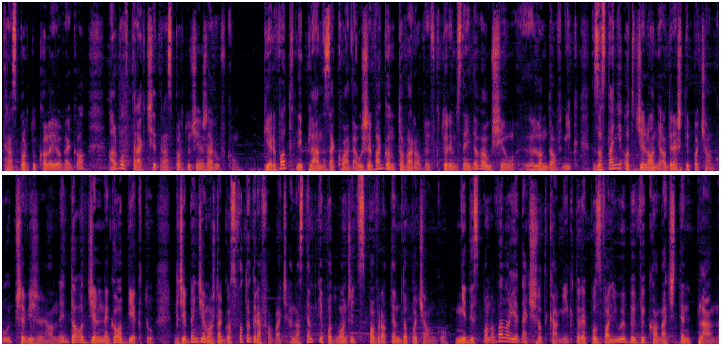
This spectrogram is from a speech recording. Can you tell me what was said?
transportu kolejowego, albo w trakcie transportu ciężarówką. Pierwotny plan zakładał, że wagon towarowy, w którym znajdował się lądownik, zostanie oddzielony od reszty pociągu i przewieziony do oddzielnego obiektu, gdzie będzie można go sfotografować, a następnie podłączyć z powrotem do pociągu. Nie dysponowano jednak środkami, które pozwoliłyby wykonać ten plan,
